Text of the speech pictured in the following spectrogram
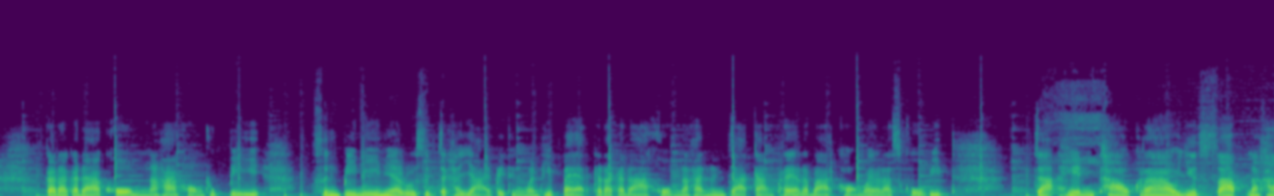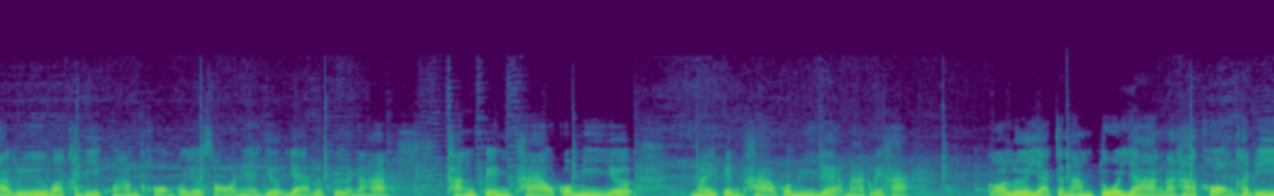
5 กรกฎาคมนะคะของทุกปี ซึ่งปีนี้เนี่ยรู้สึกจะขยายไปถึงวันที่ 8 กรกฎาคมนะคะ เนื่องจากการแพร่ระบาดของไวรัสโควิดจะเห็นข่าวคราวยึดทรัพย์นะคะ หรือว่าคดีความของกยศเนี่ยเยอะแยะเหลือเกินนะคะ ทั้งเป็นข่าวก็มีเยอะ ไม่เป็นข่าวก็มีแยะมากเลยค่ะ ก็เลยอยากจะนำตัวอย่างนะคะของคดี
